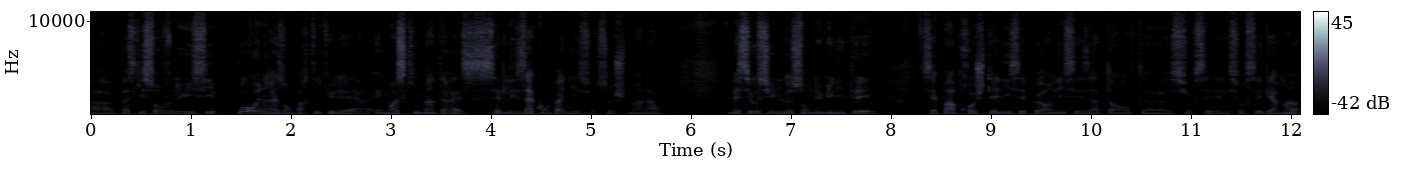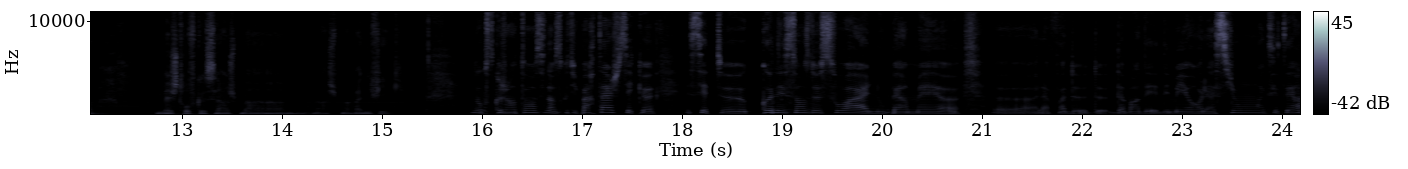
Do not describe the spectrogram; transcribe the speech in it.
Euh, parce qu'ils sont venus ici pour une raison particulière, et moi ce qui m'intéresse, c'est de les accompagner sur ce chemin-là. Mais c'est aussi une leçon d'humilité. C'est pas projeter ni ses peurs ni ses attentes euh, sur, ces, sur gamins, mais je trouve que c'est un chemin, un chemin magnifique. Donc, ce que j'entends aussi dans ce que tu partages, c'est que cette euh, connaissance de soi, elle nous permet euh, euh, à la fois d'avoir des, meilleures relations, etc.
